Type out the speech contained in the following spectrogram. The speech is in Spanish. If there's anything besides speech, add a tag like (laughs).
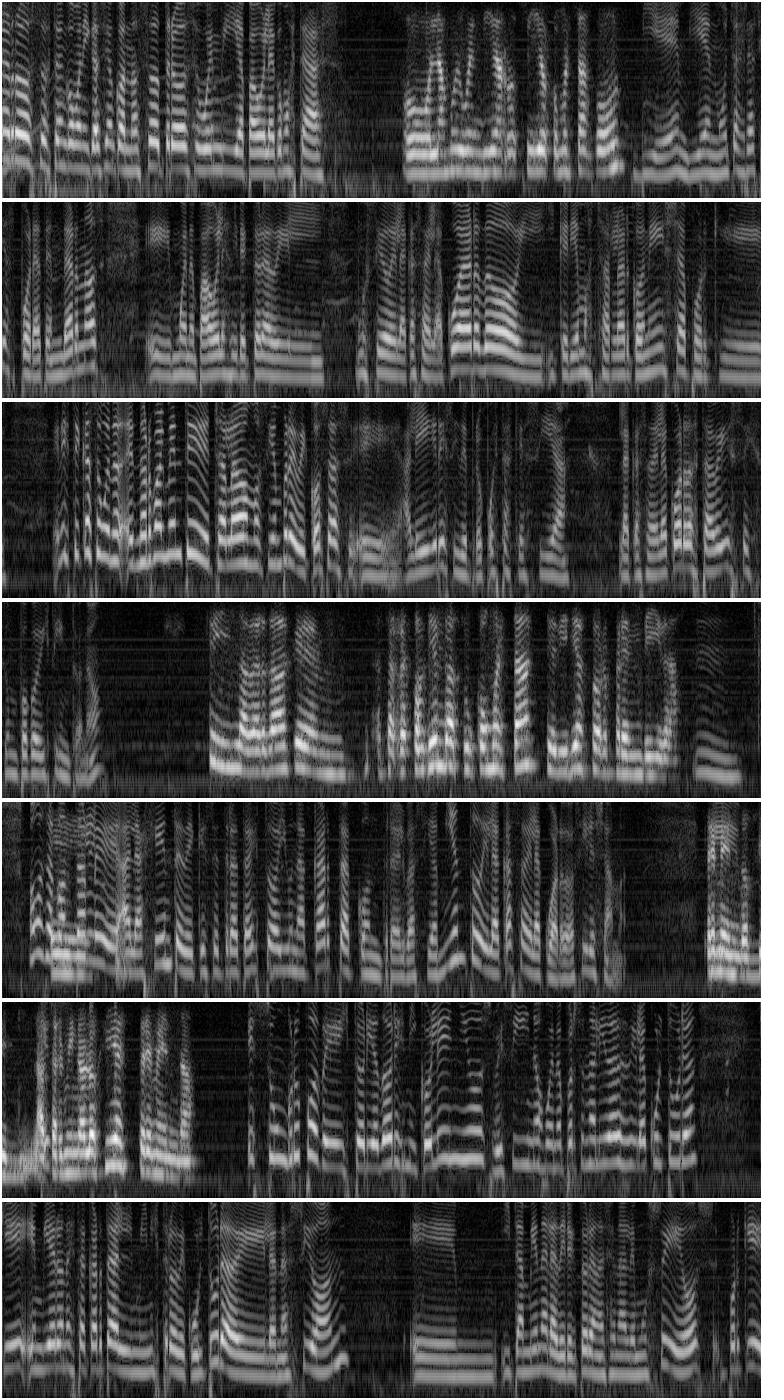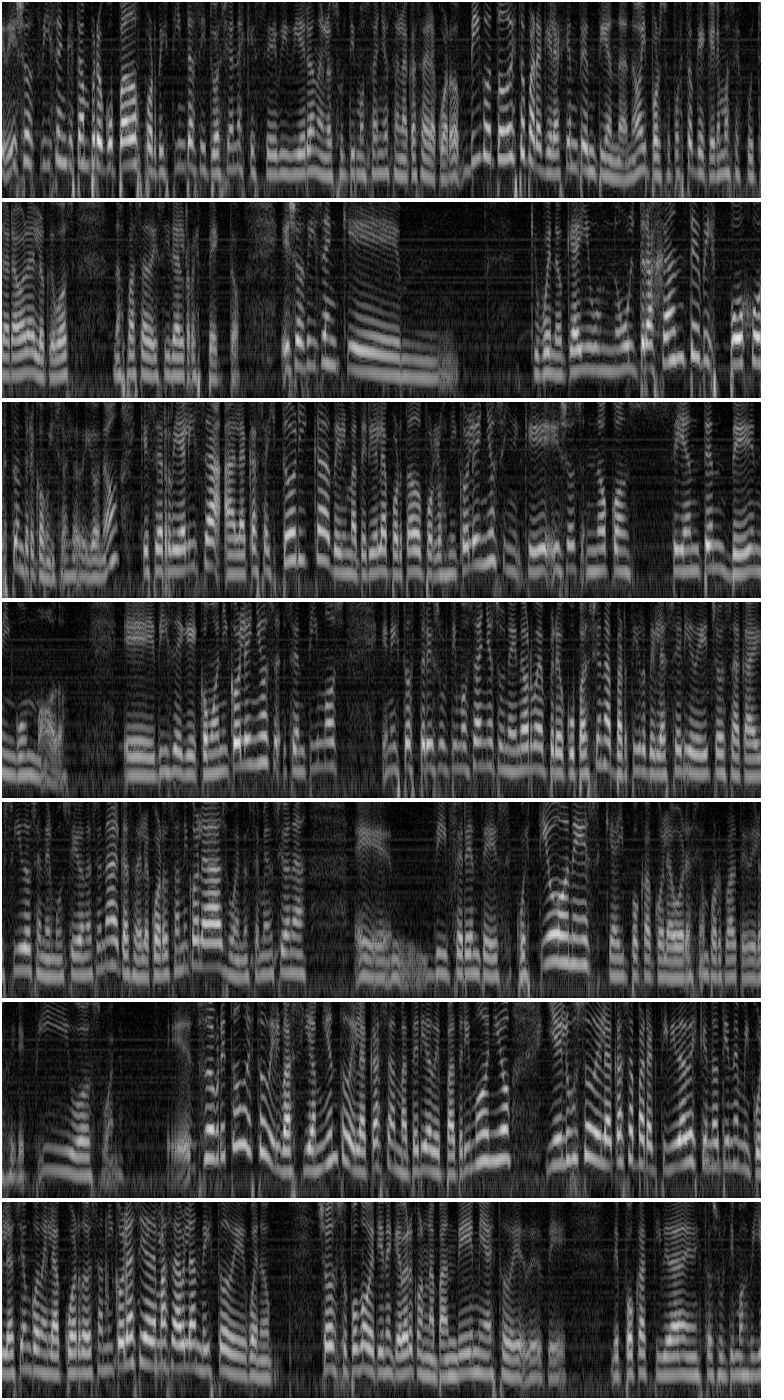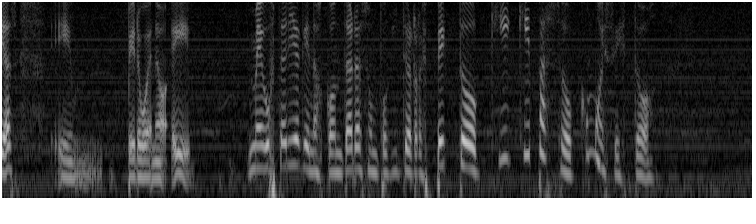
Paola Rosso está en comunicación con nosotros. Buen día, Paola, ¿cómo estás? Hola, muy buen día, Rocío. ¿Cómo estás vos? Bien, bien. Muchas gracias por atendernos. Eh, bueno, Paola es directora del Museo de la Casa del Acuerdo y, queríamos charlar con ella porque en este caso, bueno, eh, normalmente charlábamos siempre de cosas eh, alegres y de propuestas que hacía la Casa del Acuerdo. Esta vez es un poco distinto, ¿no? Sí, la verdad que, mm, respondiendo a tu cómo estás, te diría sorprendida. Mm. Vamos a eh, contarle a la gente de qué se trata esto. Hay una carta contra el vaciamiento de la Casa del Acuerdo, así le llaman. Tremendo, sí, em, la terminología es tremenda. Es un grupo de historiadores nicoleños, vecinos, bueno, personalidades de la cultura, que enviaron esta carta al ministro de Cultura de la Nación, Em, y también a la directora nacional de museos, porque ellos dicen que están preocupados por distintas situaciones que se vivieron en los últimos años en la Casa del Acuerdo. Digo todo esto para que la gente entienda, ¿no? Y por supuesto que queremos escuchar ahora lo que vos nos vas a decir al respecto. Ellos dicen que em, que bueno, que hay un ultrajante despojo, esto entre comillas lo digo, ¿no? Que se realiza a la casa histórica del material aportado por los nicoleños y que ellos no consienten de ningún modo. Eh, dice que como nicoleños sentimos en estos tres últimos años una enorme preocupación a partir de la serie de hechos acaecidos en el Museo Nacional, Casa del Acuerdo San Nicolás. Bueno, se menciona eh, diferentes cuestiones, que hay poca colaboración por parte de los directivos, bueno. Eh, sobre todo esto del vaciamiento de la casa en materia de patrimonio y el uso de la casa para actividades que no tienen vinculación con el acuerdo de San Nicolás y además hablan de esto de, bueno, yo supongo que tiene que ver con la pandemia, esto de de poca actividad en estos últimos días. Eh, pero bueno, eh, me gustaría que nos contaras un poquito al respecto. ¿Qué, qué pasó? ¿Cómo es esto?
